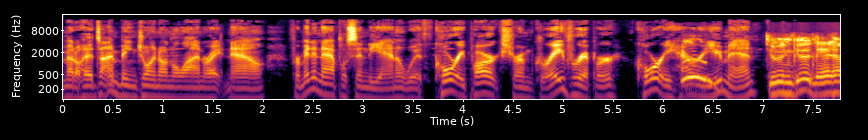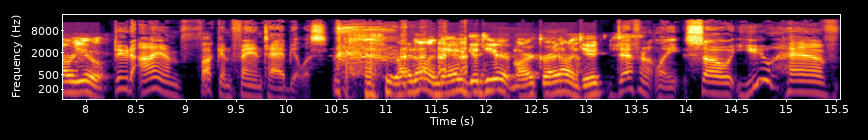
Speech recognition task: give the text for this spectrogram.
Right, metalheads, I'm being joined on the line right now from Indianapolis, Indiana, with Corey Parks from Graveripper. Corey, how Woo! are you, man? Doing good, man. How are you? Dude, I am fucking fantabulous. right on, man. Good to hear it, Mark. Right on, dude. Definitely. So you have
